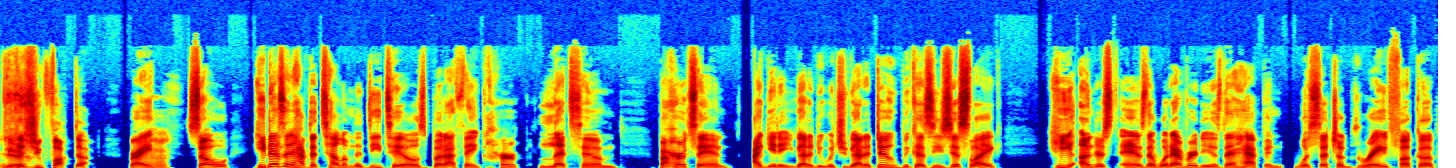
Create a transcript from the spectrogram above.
Yeah. because you fucked up, right? Mhm. So he doesn't have to tell him the details, but I think Herc lets him by Herc saying, I get it, you got to do what you got to do because he's just like, he understands that whatever it is that happened was such a grave fuck up.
